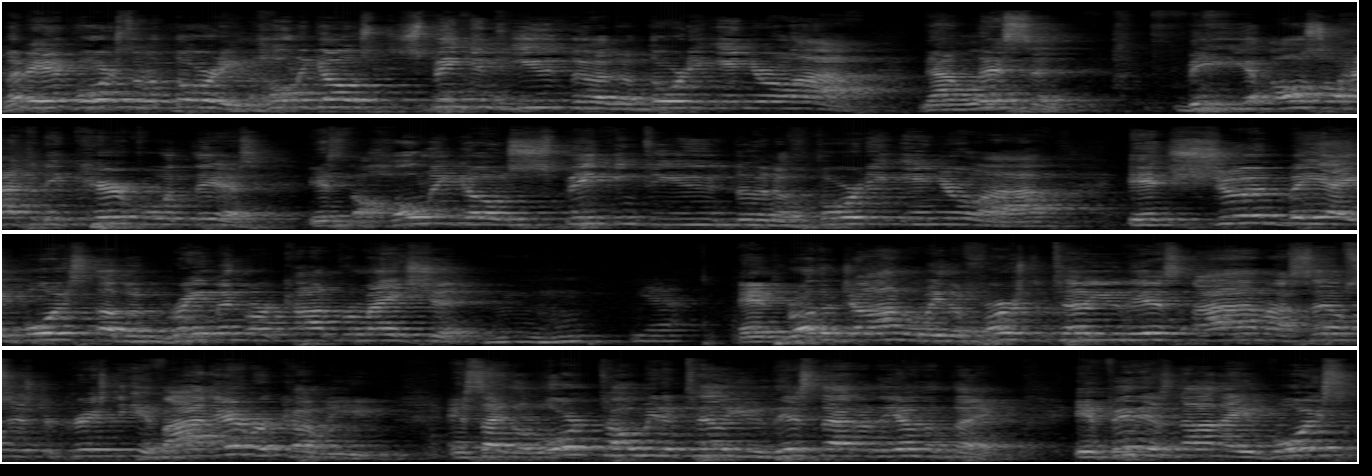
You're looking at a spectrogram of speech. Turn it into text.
Let me hit voice of authority. The Holy Ghost speaking to you through an authority in your life. Now listen. Be, you also have to be careful with this. It's the Holy Ghost speaking to you through an authority in your life. It should be a voice of agreement or confirmation. Mm-hmm. Yeah. And Brother John will be the first to tell you this. I, myself, Sister Christy, if I ever come to you and say, the Lord told me to tell you this, that, or the other thing, if it is not a voice,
